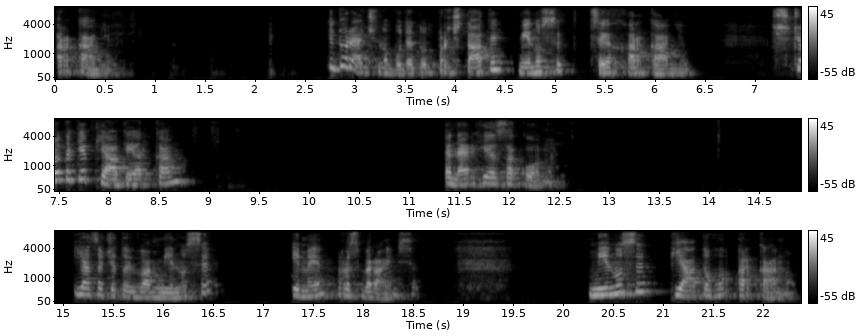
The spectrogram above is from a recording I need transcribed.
арканів. І доречно буде тут прочитати мінуси цих арканів. Що таке п'ятий аркан? Енергія закону. Я зачитую вам мінуси, і ми розбираємося. Мінуси п'ятого аркану.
